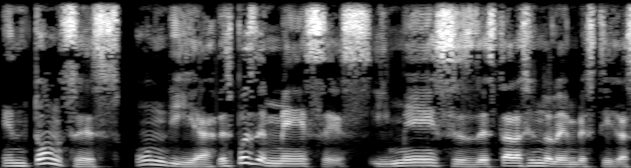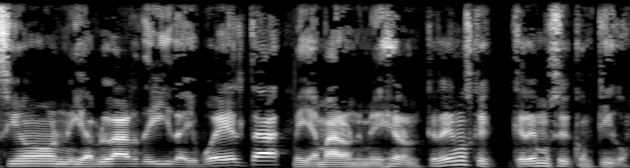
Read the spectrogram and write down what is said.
Entonces, un día, después de meses y meses de estar haciendo la investigación y hablar de ida y vuelta, me llamaron y me dijeron, creemos que queremos ir contigo.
